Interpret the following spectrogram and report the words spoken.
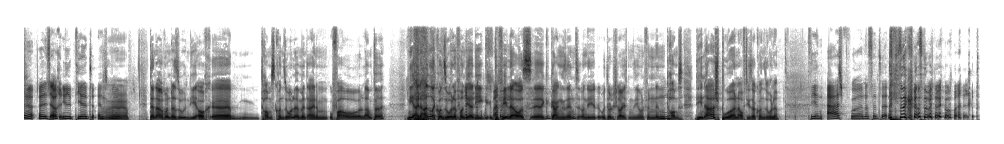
ja, war ich auch irritiert erstmal. Ja, ja. Danach untersuchen die auch äh, Toms Konsole mit einem UV-Lampe. Nee, eine andere Konsole, von der die Befehle ausgegangen äh, sind. Und die durchleuchten sie und finden Mhm. Toms DNA-Spuren auf dieser Konsole. DNA-Spuren, was hat er an dieser Konsole gemacht?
